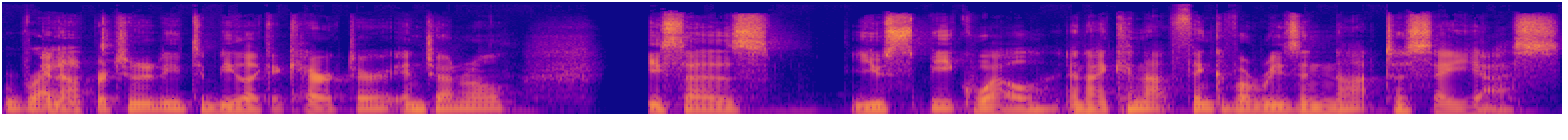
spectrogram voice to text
Right. an opportunity to be like a character in general. He says, You speak well, and I cannot think of a reason not to say yes,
